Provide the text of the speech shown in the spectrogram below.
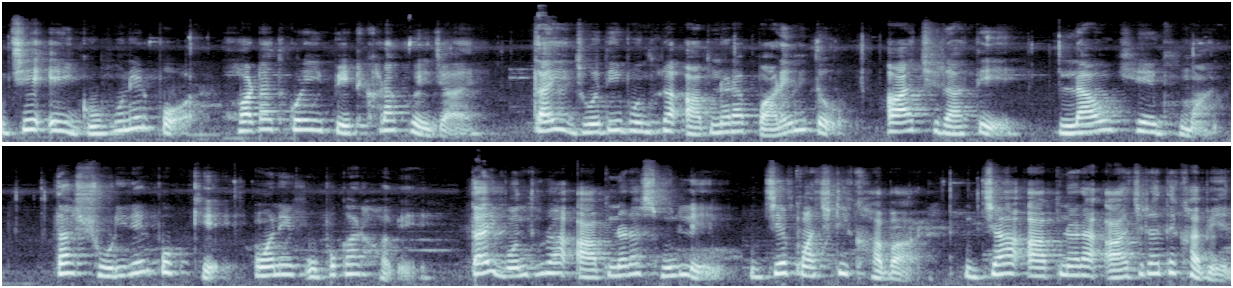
যে এই গ্রহণের পর হঠাৎ করেই পেট খারাপ হয়ে যায়। তাই যদি বন্ধুরা আপনারা পারেন তো আজ রাতে লাউ খেয়ে ঘুমান। তা শরীরের পক্ষে অনেক উপকার হবে। তাই বন্ধুরা, আপনারা শুনলেন যে পাঁচটি খাবার যা আপনারা আজ রাতে খাবেন।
